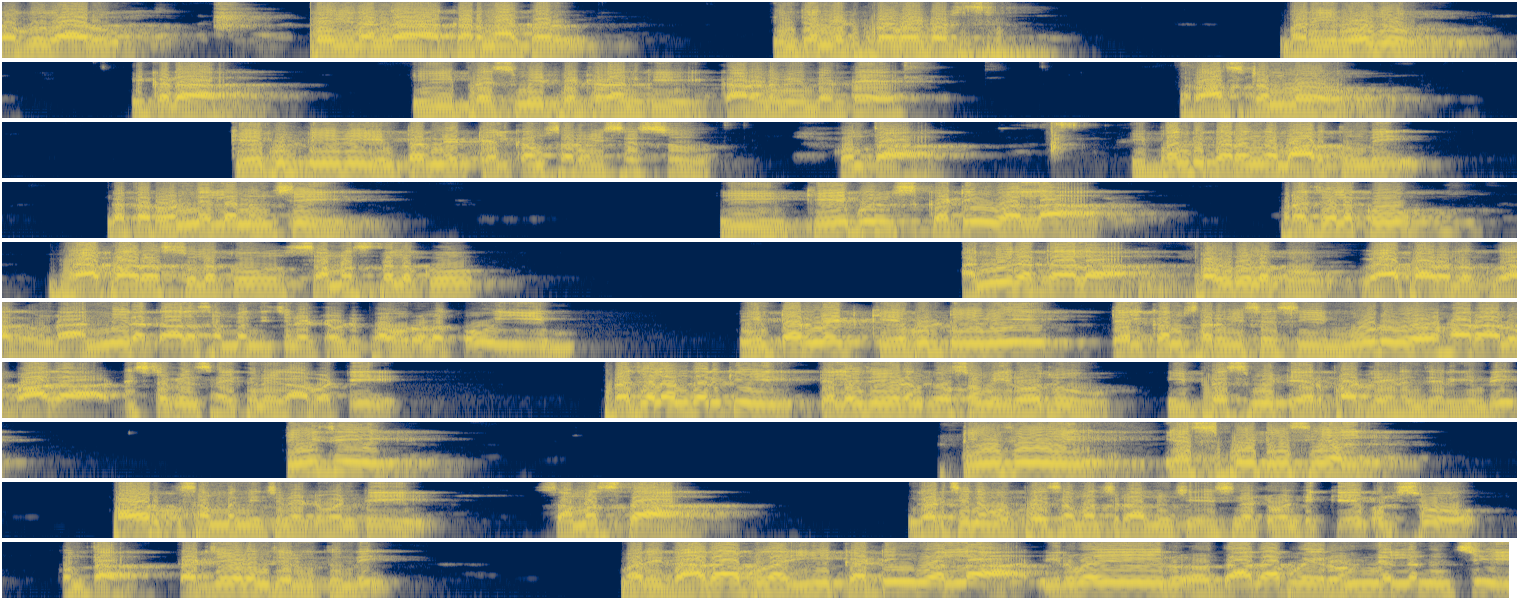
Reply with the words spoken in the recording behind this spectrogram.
రఘు గారు అదేవిధంగా Karunakar internet providers. మరి ఈరోజు ఇక్కడ ఈ ప్రెస్ మీట్ పెట్టడానికి కారణం ఏంటంటే రాష్ట్రంలో cable TV internet telecom services కొంత ఇబ్బందికరంగా మారుతుంది. గత రెండు నెలల నుంచి ఈ కేబుల్స్ కటింగ్ వల్ల ప్రజలకు వ్యాపారస్తులకు సంస్థలకు అన్ని రకాల పౌరులకు వ్యాపారులకు కాకుండా అన్ని రకాల సంబంధించినటువంటి పౌరులకు ఈ internet cable TV telecom services ఈ మూడు వ్యవహారాలు బాగా డిస్టర్బెన్స్ అవుతున్నాయి కాబట్టి ప్రజలందరికీ తెలియజేయడం కోసం ఈరోజు ఈ ప్రెస్ మీట్ ఏర్పాటు చేయడం జరిగింది. టీజీ టీజీ ఎస్పీడిసిఎల్ పవర్కు సంబంధించినటువంటి సంస్థ గడిచిన ముప్పై సంవత్సరాల నుంచి వేసినటువంటి కేబుల్స్ కొంత కట్ చేయడం జరుగుతుంది. మరి దాదాపుగా ఈ కటింగ్ వల్ల ఇరవై దాదాపుగా రెండు నెలల నుంచి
